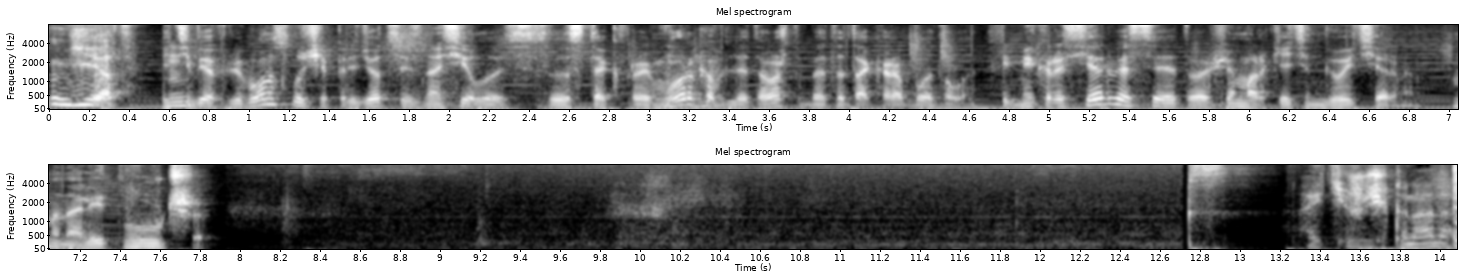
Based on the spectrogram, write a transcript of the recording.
Нет. Mm-hmm. И тебе в любом случае придется изнасиловать стек фреймворков mm-hmm. для того, чтобы это так работало. И микросервисы — это вообще маркетинговый термин. Монолит лучше. Айтишечка надо.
